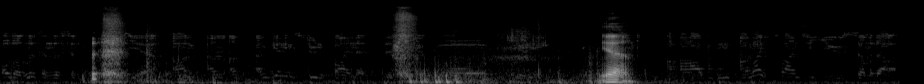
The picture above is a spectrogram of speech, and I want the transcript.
hold on, listen, listen. This year, I'm, I'm, I'm, I'm getting student finance this year for uni. Yeah. Um, I might plan to use some of that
